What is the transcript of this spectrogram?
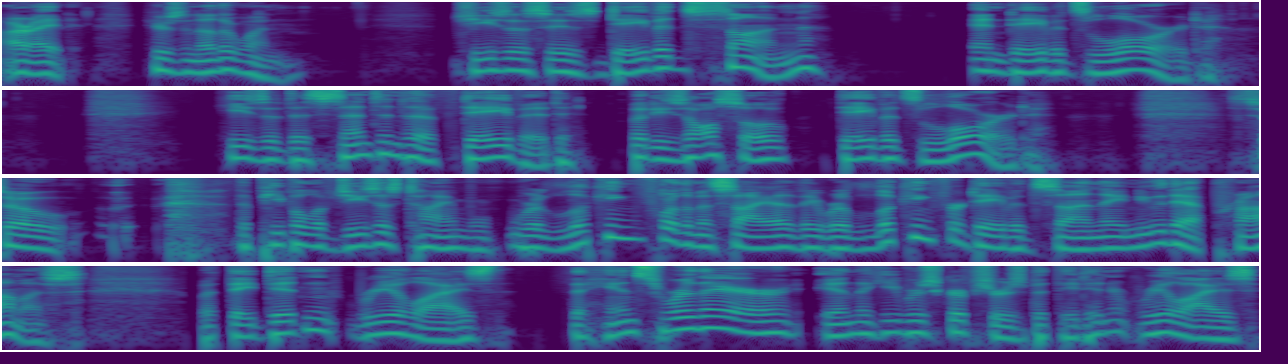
All right, here's another one. Jesus is David's son and David's Lord. He's a descendant of David, but he's also David's Lord. So the people of Jesus' time were looking for the Messiah. They were looking for David's son. They knew that promise, but they didn't realize the hints were there in the Hebrew scriptures, but they didn't realize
